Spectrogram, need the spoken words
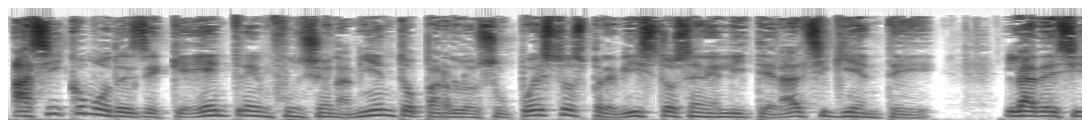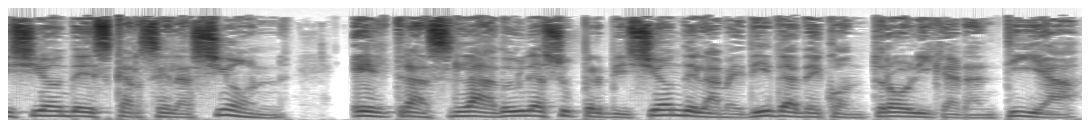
así como desde que entre en funcionamiento para los supuestos previstos en el literal siguiente, la decisión de escarcelación, el traslado y la supervisión de la medida de control y garantía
